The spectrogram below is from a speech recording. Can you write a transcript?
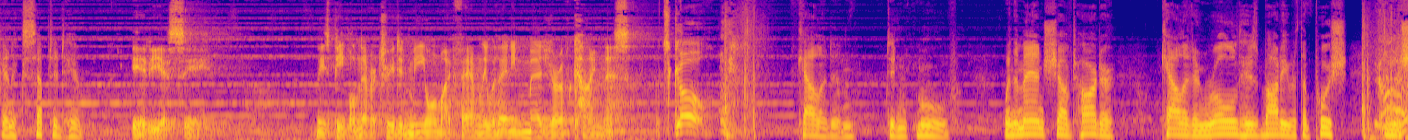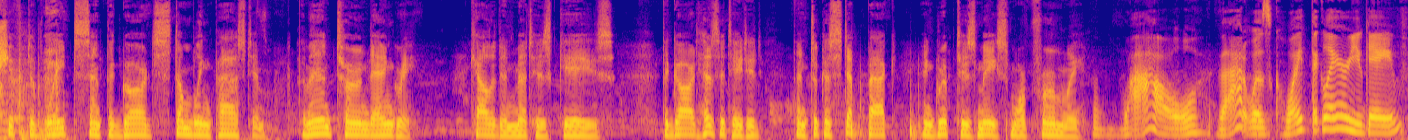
and accepted him. Idiocy. These people never treated me or my family with any measure of kindness. Let's go! Kaladin didn't move. When the man shoved harder, Kaladin rolled his body with a push, and the shift of weight sent the guard stumbling past him. The man turned angry. Kaladin met his gaze. The guard hesitated, then took a step back and gripped his mace more firmly. Wow, that was quite the glare you gave.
